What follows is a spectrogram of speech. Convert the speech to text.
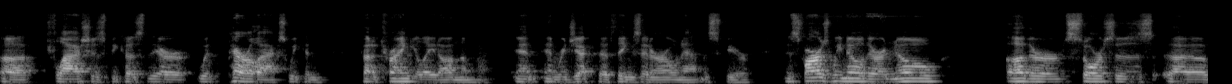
uh, flashes because they're with parallax, we can kind of triangulate on them and, and reject the things in our own atmosphere. As far as we know, there are no other sources uh,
